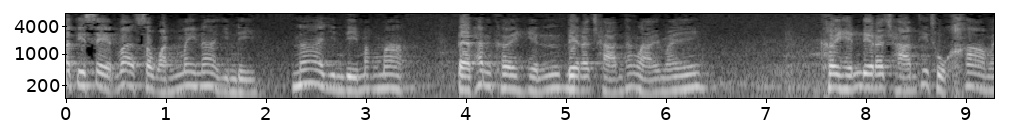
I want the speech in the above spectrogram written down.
ปฏิเสธว่าสวรรค์ไม่น่ายินดี น่ายินดีมากๆ แต่ท่านเคยเห็นเดรัจฉานทั้งหลายไหม เคยเห็นเดรัจฉานที่ถูกฆ่าไหม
